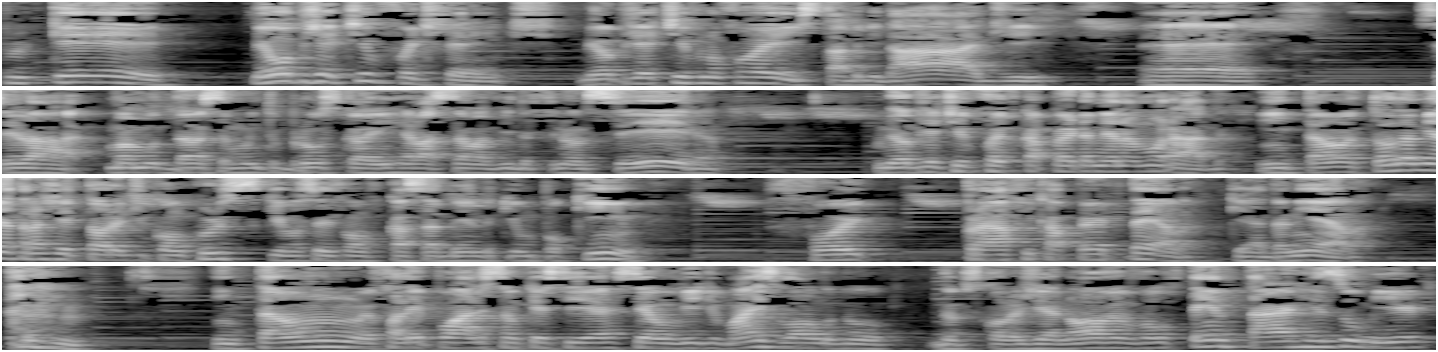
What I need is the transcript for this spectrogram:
Porque meu objetivo foi diferente. Meu objetivo não foi estabilidade, é, sei lá, uma mudança muito brusca em relação à vida financeira. Meu objetivo foi ficar perto da minha namorada. Então, toda a minha trajetória de concursos, que vocês vão ficar sabendo aqui um pouquinho, foi para ficar perto dela, que é a Daniela. Então, eu falei pro Alisson que esse ia ser o vídeo mais longo do, do Psicologia Nova. Eu vou tentar resumir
